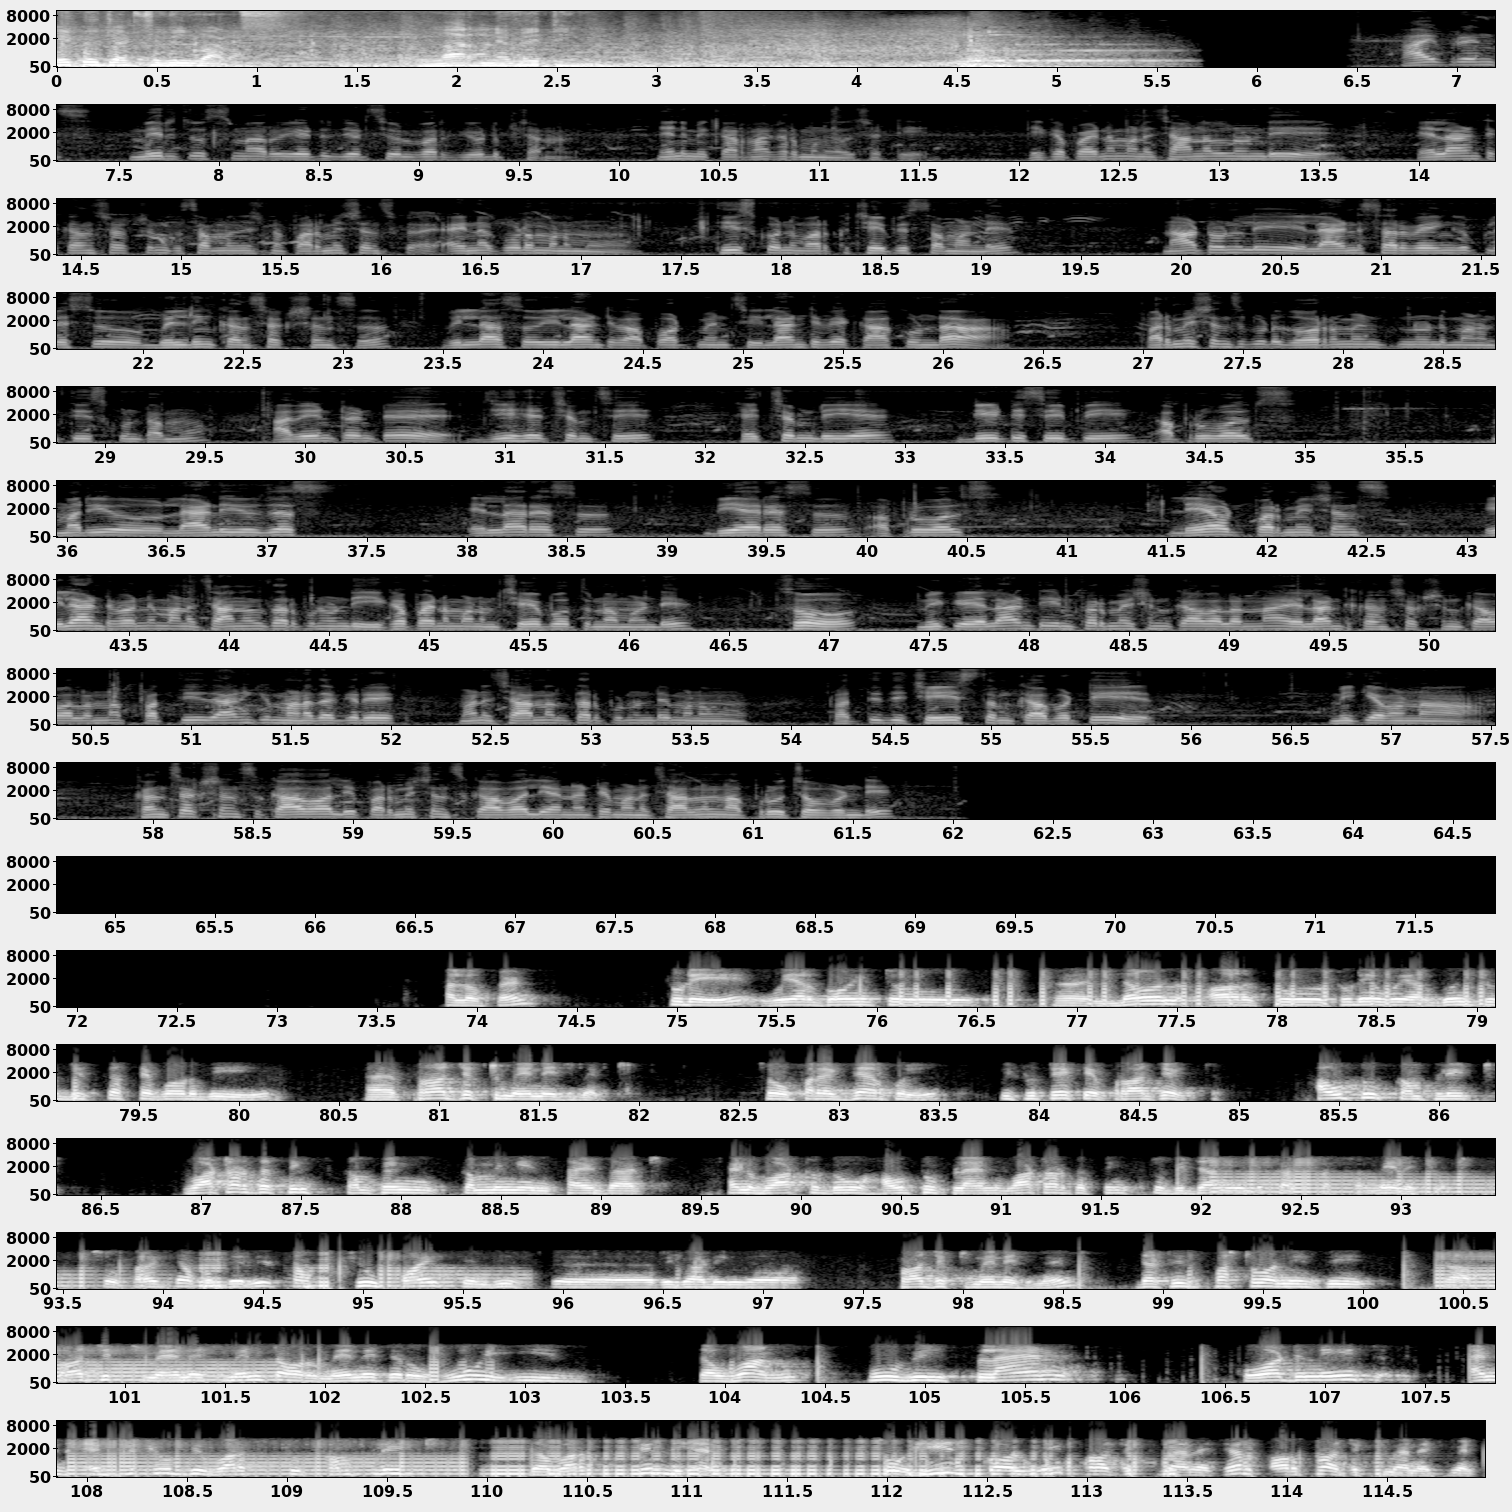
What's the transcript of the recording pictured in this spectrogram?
A to Z civil Works. Learn everything hi friends మీరు చూస్తున్నారు A to Z civil work YouTube channel నేను మీ కర్ణాకర్ మునిగల్ శెట్టి. ఇకపైన మన ఛానల్ నుండి ఎలాంటి కన్స్ట్రక్షన్కి సంబంధించిన పర్మిషన్స్ అయినా కూడా మనము తీసుకొని work చేపిస్తామండి. Not only land surveying plus building constructions villas ఇలాంటివి అపార్ట్మెంట్స్ ఇలాంటివే కాకుండా పర్మిషన్స్ కూడా గవర్నమెంట్ నుండి మనం తీసుకుంటాము. అవి ఏంటంటే జిహెచ్ఎంసి హెచ్ఎండిఏ డిటిసిపి అప్రూవల్స్ మరియు land users LRS BRS approvals layout permissions ఇలాంటివన్నీ మన ఛానల్ తరపు నుండి ఇకపైన మనం చేయబోతున్నామండి. సో మీకు ఎలాంటి ఇన్ఫర్మేషన్ కావాలన్నా ఎలాంటి కన్స్ట్రక్షన్ కావాలన్నా ప్రతిదానికి మన దగ్గరే మన ఛానల్ తరపు నుండే మనం ప్రతిదీ చేయిస్తాం కాబట్టి మీకు ఏమన్నా కన్స్ట్రక్షన్స్ కావాలి పర్మిషన్స్ కావాలి అని అంటే మన ఛానల్ని అప్రోచ్ అవ్వండి Hello friends. Today we are going to uh, learn or to, today we are going to discuss about the uh, project management. So for example, if you take a project, how to complete, what are the things coming, coming inside that and what to do, how to plan, what are the things to be done in the construction management. So for example, there is some few points in this uh, regarding uh, project management. That is first one is the uh, project management or manager who is the one who will plan, coordinate and execute the work to complete the work till the end. So he is called the project manager or project management.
